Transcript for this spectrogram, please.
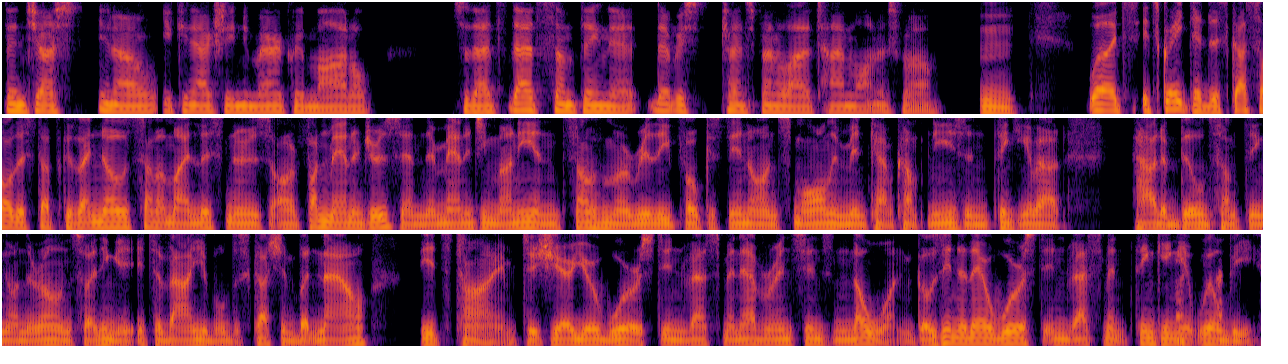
than just you know you can actually numerically model so that's that's something that that we try and spend a lot of time on as well mm. well it's it's great to discuss all this stuff because i know some of my listeners are fund managers and they're managing money and some of them are really focused in on small and mid cap companies and thinking about how to build something on their own. So I think it's a valuable discussion. But now it's time to share your worst investment ever. And since no one goes into their worst investment thinking it will be,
